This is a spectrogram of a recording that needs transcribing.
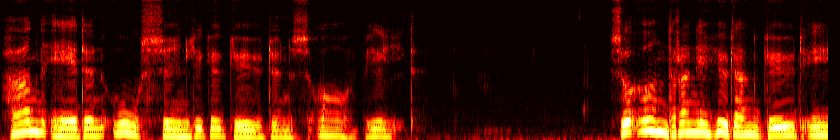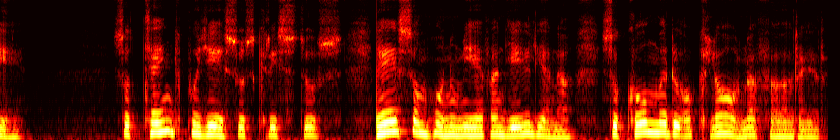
han är den osynlige Gudens avbild. Så undrar ni hurdan Gud är? Så tänk på Jesus Kristus. Läs om honom i evangelierna så kommer det att klarna för er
